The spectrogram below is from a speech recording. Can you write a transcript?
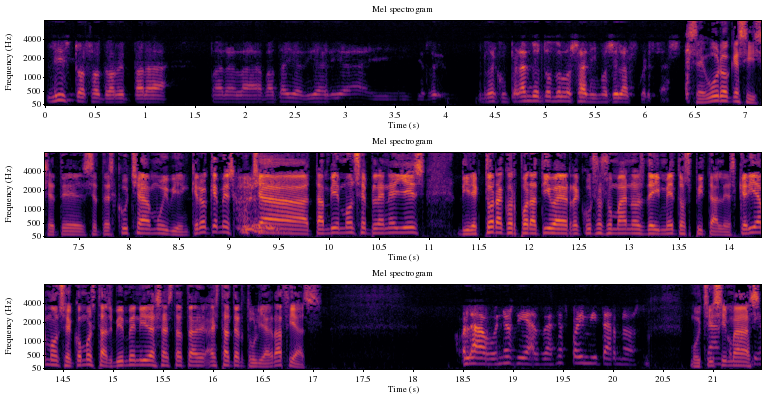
listos otra vez para, para la batalla diaria y recuperando todos los ánimos y las fuerzas. Seguro que sí, se te, se te escucha muy bien. Creo que me escucha también Monse Plenelles, directora corporativa de Recursos Humanos de IMET Hospitales. Quería Monse, ¿cómo estás? Bienvenidas a esta, a esta tertulia. Gracias. Hola, buenos días. Gracias por invitarnos. Muchísimas,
